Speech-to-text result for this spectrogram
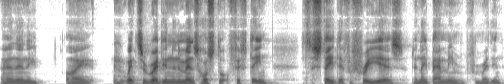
and then he, I went to Reading in the men's hostel at 15. So stayed there for three years. Then they banned me from Reading.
